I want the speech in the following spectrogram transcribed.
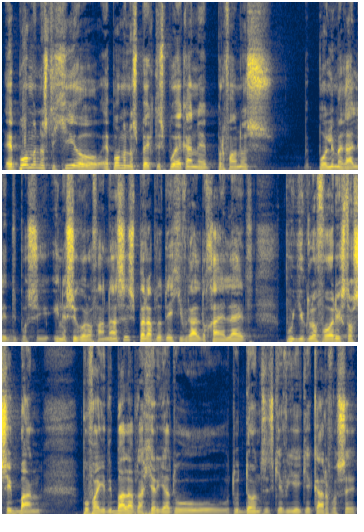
Επόμενο στοιχείο, επόμενος παίκτης που έκανε προφανώς πολύ μεγάλη εντύπωση είναι σίγουρο ο Θανάσης, πέρα από το ότι έχει βγάλει το highlight που κυκλοφορεί στο σύμπαν που φάγε την μπάλα από τα χέρια του, του Ντόντσιτς και βγήκε και κάρφωσε.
